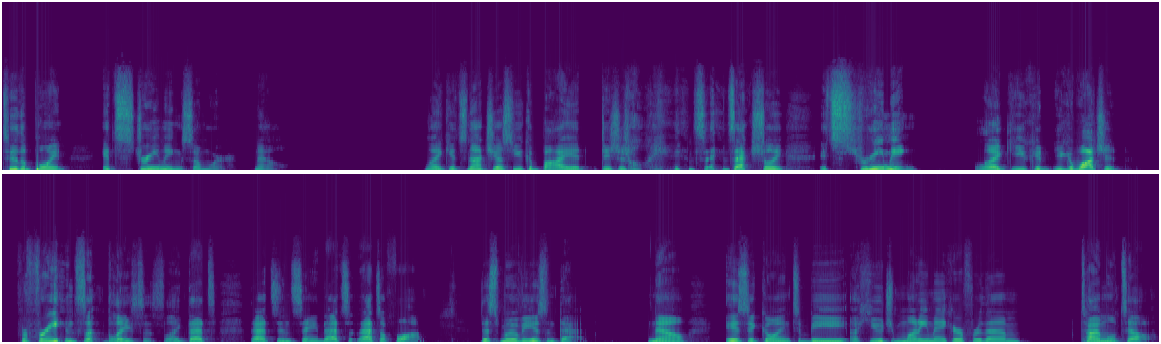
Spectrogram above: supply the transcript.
to the point it's streaming somewhere now. Like it's not just you could buy it digitally. It's it's actually it's streaming. Like you could you could watch it for free in some places. Like that's that's insane. That's that's a flop. This movie isn't that. Now, is it going to be a huge moneymaker for them? Time will tell.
